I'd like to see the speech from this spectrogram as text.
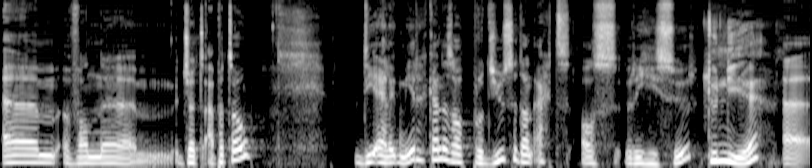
ehm, van ehm, Judd Apatow. Die eigenlijk meer gekend is als producer dan echt als regisseur. Toen niet, hè? Eh,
